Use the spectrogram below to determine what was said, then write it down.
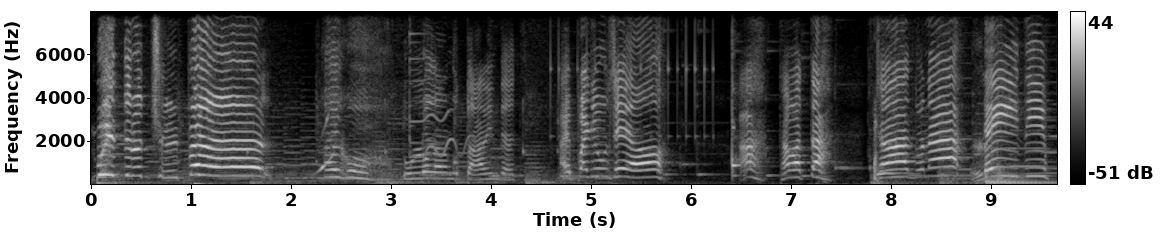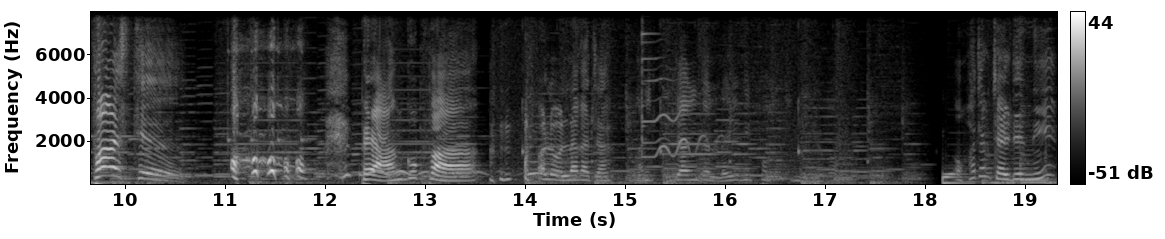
무인도로 출발! 아이고 놀러 가는 것도 아닌데. 아이 빨리 오세요. 아 다 왔다. 자 누나 lady first. 배 안 고파. 빨리 올라가자. 아니 그게 아니라 lady first인데. 어, 화장 잘 됐니?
